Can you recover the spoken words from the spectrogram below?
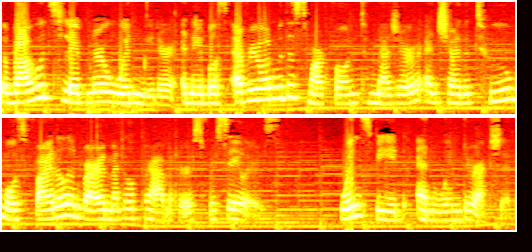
The Vaavud Sleipner wind meter enables everyone with a smartphone to measure and share the two most vital environmental parameters for sailors wind speed and wind direction.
